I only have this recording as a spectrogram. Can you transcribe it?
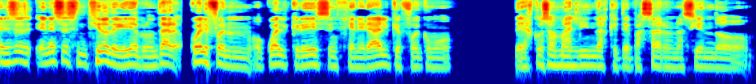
ese, en ese sentido te quería preguntar, ¿cuáles fueron o cuál crees en general que fue como de las cosas más lindas que te pasaron haciendo,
